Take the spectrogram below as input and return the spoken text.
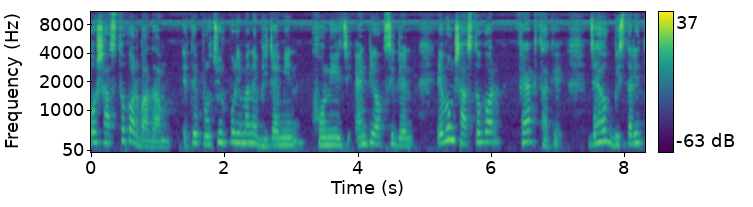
ও স্বাস্থ্যকর বাদাম। এতে প্রচুর পরিমাণে ভিটামিন, খনিজ, অ্যান্টিঅক্সিডেন্ট এবং স্বাস্থ্যকর ফ্যাট থাকে। যাই হোক বিস্তারিত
